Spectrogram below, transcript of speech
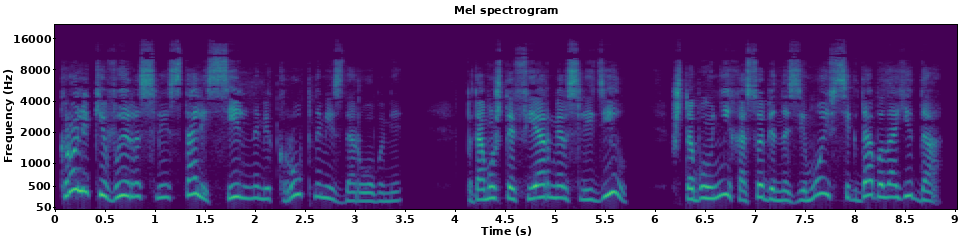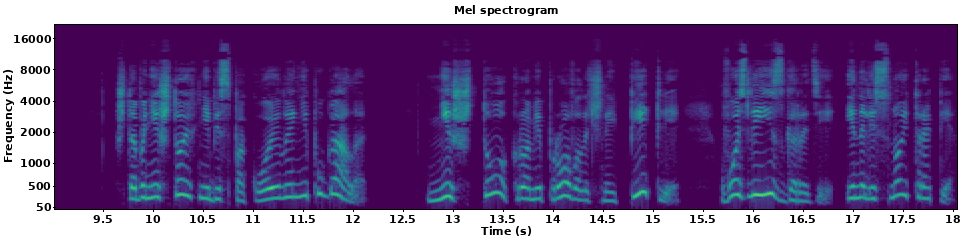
Кролики выросли, стали сильными, крупными и здоровыми, потому что фермер следил, чтобы у них, особенно зимой, всегда была еда, чтобы ничто их не беспокоило и не пугало. Ничто, кроме проволочной петли, возле изгороди и на лесной тропе.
